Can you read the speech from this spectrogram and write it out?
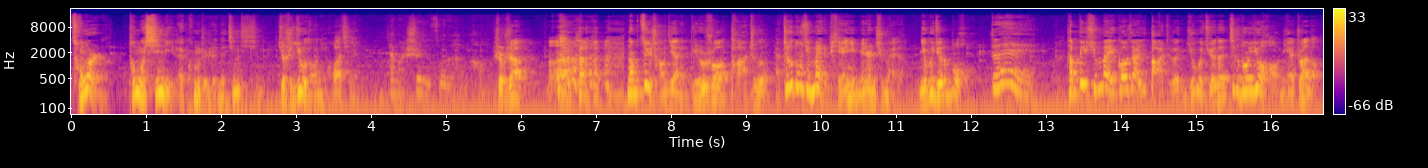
从而呢通过心理来控制人的经济行为，就是诱导你花钱，爱马仕就做得很好。是不是、啊？那么最常见的，比如说打折，这个东西卖的便宜，没人去买的，你会觉得不好。对，它必须卖一高价，一打折，你就会觉得这个东西又好，你还赚到。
